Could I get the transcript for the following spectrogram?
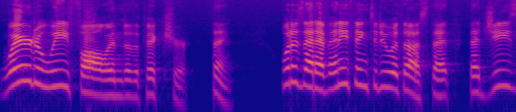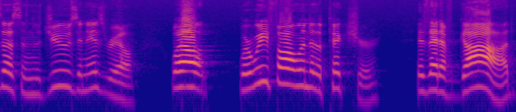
Where do we fall into the picture? Thing. What does that have anything to do with us? That, that Jesus and the Jews and Israel? Well, where we fall into the picture is that if God,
